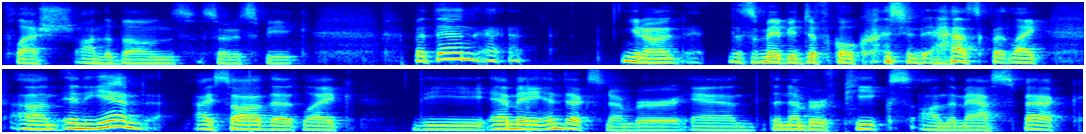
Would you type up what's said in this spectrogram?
flesh on the bones so to speak but then you know, this is maybe a difficult question to ask, but like um, in the end, I saw that like the MA index number and the number of peaks on the mass spec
